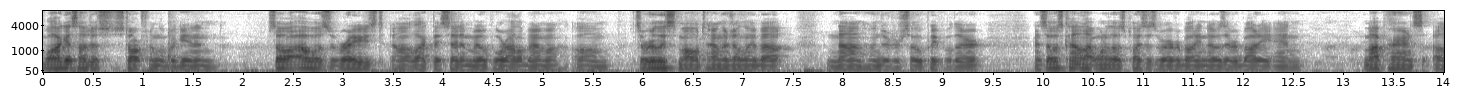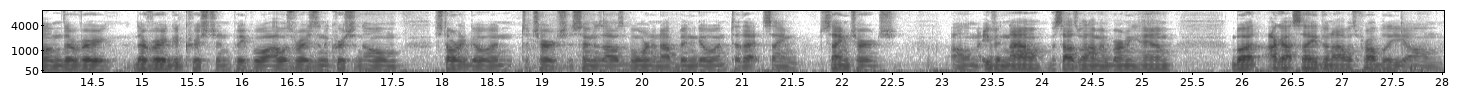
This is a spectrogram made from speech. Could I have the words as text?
well, I guess I'll just start from the beginning. So I was raised, uh, like they said, in Millport, Alabama. Um, it's a really small town. There's only about 900 or so people there, and so it's kind of like one of those places where everybody knows everybody. And my parents, um, they're very they're very good Christian people. I was raised in a Christian home. Started going to church as soon as I was born, and I've been going to that same same church, um, even now. Besides when I'm in Birmingham, but I got saved when I was probably um,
